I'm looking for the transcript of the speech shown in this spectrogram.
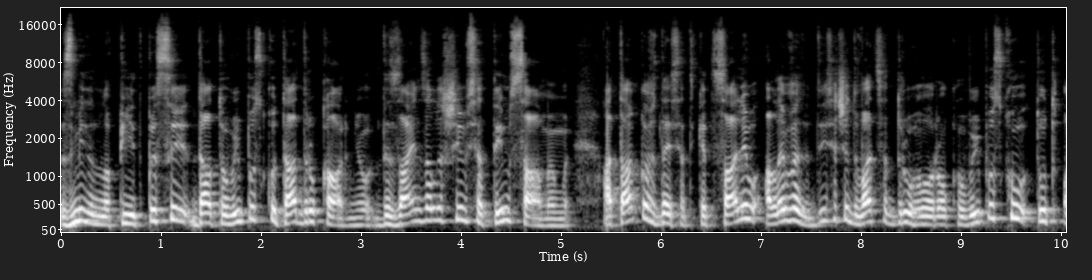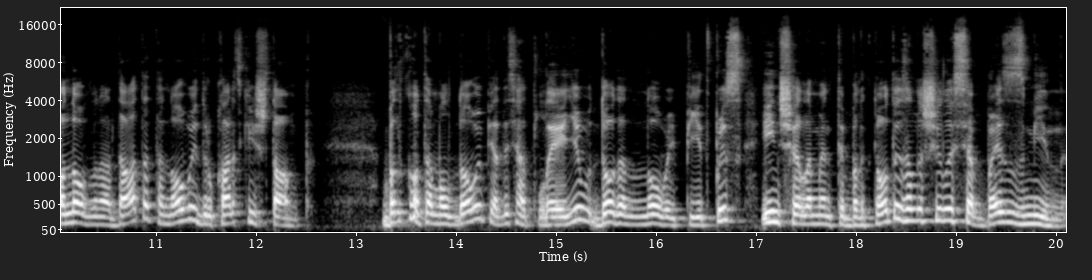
Змінено підписи, дату випуску та друкарню. Дизайн залишився тим самим. А також 10 кецалів, але вже 2022 року випуску. Тут оновлена дата та новий друкарський штамп. Банкнота Молдови 50 леїв, додано новий підпис, інші елементи банкноти залишилися без змін.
